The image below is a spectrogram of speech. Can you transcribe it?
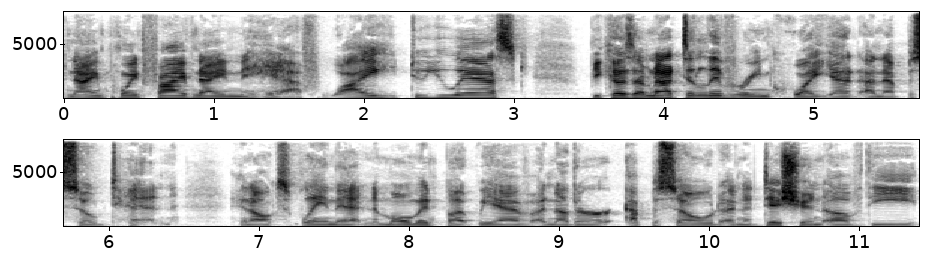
9.5, 9.5. Why, do you ask? Because I'm not delivering quite yet on episode 10. And I'll explain that in a moment, but we have another episode, an edition of the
